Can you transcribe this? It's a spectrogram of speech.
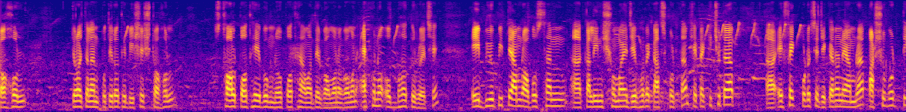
টহল চোরাচালান প্রতিরোধে বিশেষ টহল, স্থলপথে এবং নৌপথে আমাদের গমনাগমন এখনও অব্যাহত রয়েছে। এই বিওপিতে আমরা অবস্থানকালীন সময়ে যেভাবে কাজ করতাম, সেটা কিছুটা এফেক্ট পড়েছে যে কারণে আমরা পার্শ্ববর্তী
